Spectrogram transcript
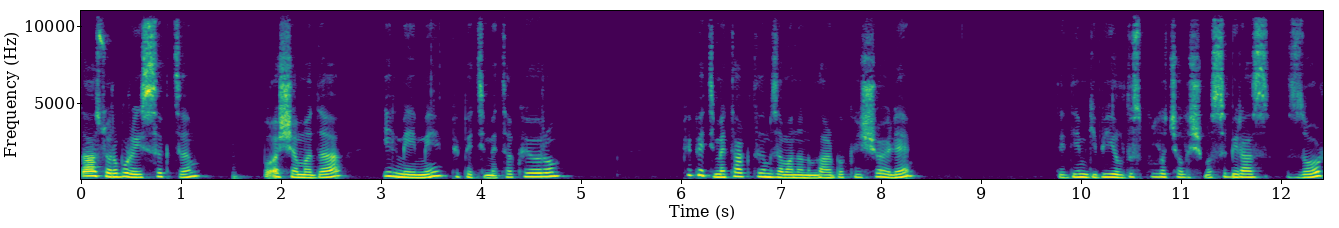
Daha sonra burayı sıktım. Bu aşamada ilmeğimi pipetime takıyorum. Pipetime taktığım zaman hanımlar bakın şöyle dediğim gibi yıldız pulla çalışması biraz zor.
